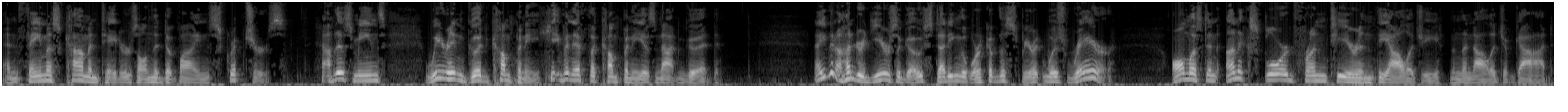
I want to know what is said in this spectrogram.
and famous commentators on the divine scriptures. Now, this means we're in good company, even if the company is not good. Now, even a hundred years ago, studying the work of the Spirit was rare, almost an unexplored frontier in theology and the knowledge of God.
